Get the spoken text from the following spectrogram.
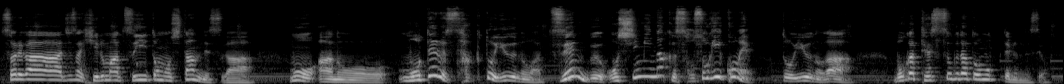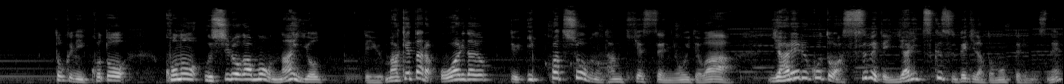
それが実は昼間ツイートもしたんですがもうあの持てる策というのは全部惜しみなく注ぎ込めというのが僕は鉄則だと思ってるんですよ。特にことこの後ろがもうないよっていう負けたら終わりだよっていう一発勝負の短期決戦においてはやれることは全てやり尽くすべきだと思ってるんですね。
